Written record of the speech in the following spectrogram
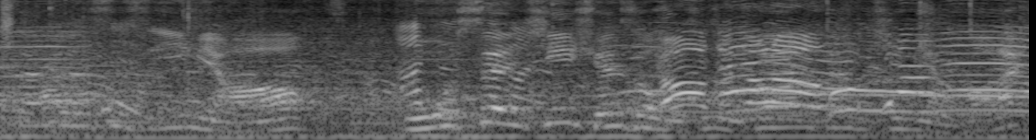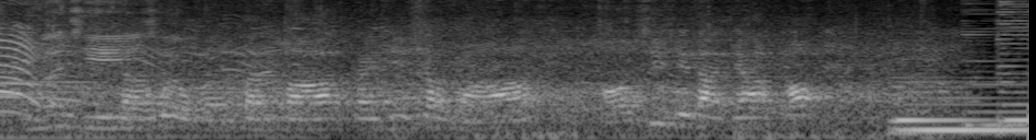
三分四十一秒，吴胜熙选手五十分三十七秒。好，来，我们请为我们颁发，感谢校长。好，谢谢大家。好。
